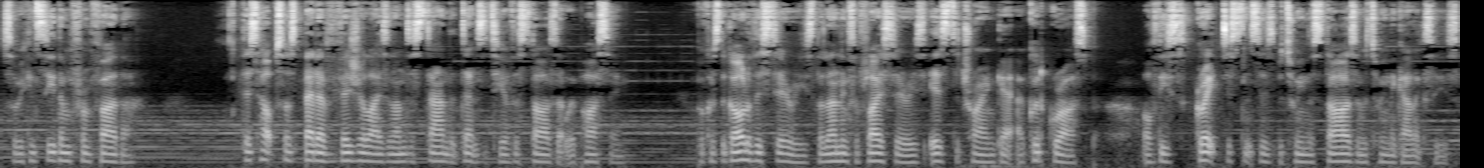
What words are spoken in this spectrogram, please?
so we can see them from further. This helps us better visualize and understand the density of the stars that we're passing. Because the goal of this series, the Learning to Fly series, is to try and get a good grasp of these great distances between the stars and between the galaxies.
